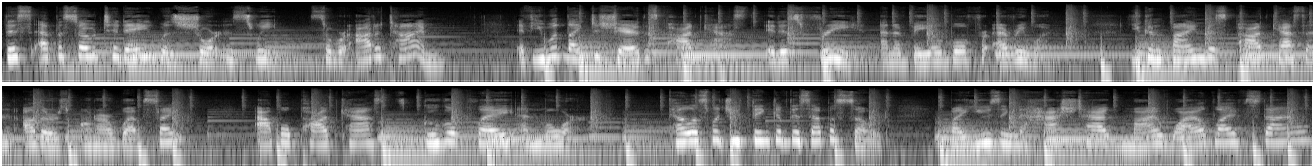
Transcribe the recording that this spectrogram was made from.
This episode today was short and sweet, so we're out of time. If you would like to share this podcast, it is free and available for everyone. You can find this podcast and others on our website, Apple Podcasts, Google Play, and more. Tell us what you think of this episode by using the hashtag MyWildlifestyle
